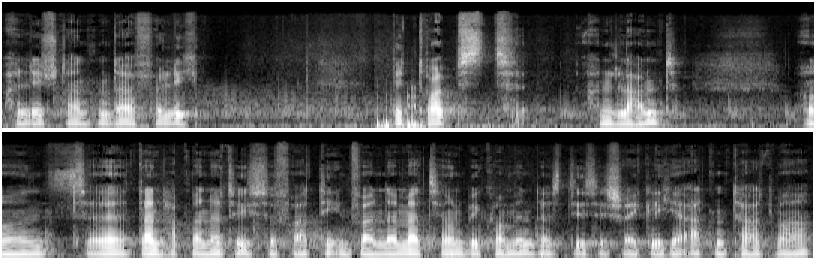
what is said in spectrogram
Alle standen da völlig betröpst an Land. Und äh, dann hat man natürlich sofort die Information bekommen, dass dieses schreckliche Attentat war.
